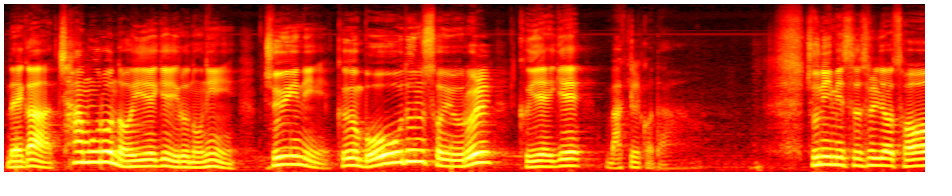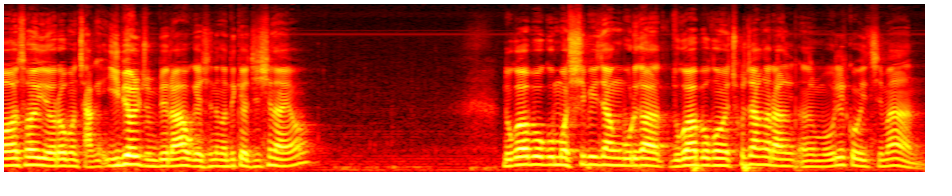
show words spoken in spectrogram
내가 참으로 너희에게 이르노니 주인이 그 모든 소유를 그에게 맡길 거다. 주님이 스슬려 서서히 여러분 이별 준비를 하고 계시는 거 느껴지시나요? 누가복음 뭐 12장 우리가 누가복음의 초장을 안- 뭐 읽고 있지만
